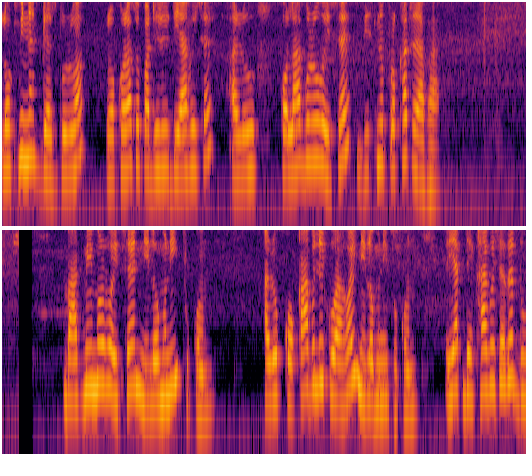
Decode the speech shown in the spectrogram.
লক্ষ্মীনাথ বেজবৰুৱাক। ৰসৰাজ উপাধি দিয়া হৈছে আৰু কলাগুৰু হৈছে বিষ্ণুপ্ৰসাদ ৰাভা। বাঘমীমৰ হৈছে নীলমণি ফুকন আৰু ককা বুলি কোৱা হয় নীলমণি ফুকন। ইয়াত দেখা গৈছে যে দু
